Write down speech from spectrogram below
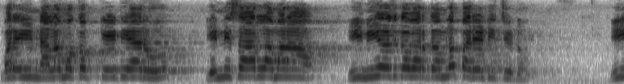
మరి ఈ నల్లమొక్క కేటీఆర్ ఎన్నిసార్లు మన ఈ నియోజకవర్గంలో పర్యటించిండు. ఈ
